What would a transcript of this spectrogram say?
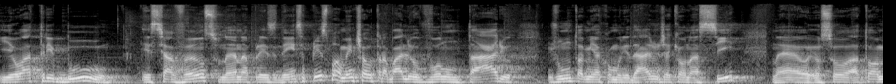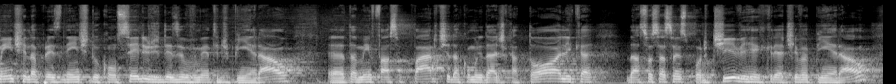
e eu atribuo esse avanço né, na presidência, principalmente ao trabalho voluntário junto à minha comunidade, onde é que eu nasci. Né? Eu sou atualmente ainda presidente do Conselho de Desenvolvimento de Pinheiral, eh, também faço parte da comunidade católica, da Associação Esportiva e Recreativa Pinheiral.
